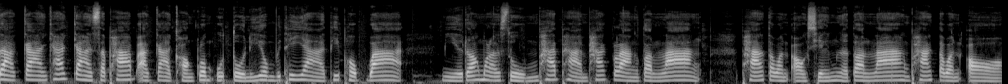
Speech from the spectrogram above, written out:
จากการคาดการสภาพอากาศของกรมอุตุนิยมวิทยาที่พบว่า มีร่องมรสุมพาดผ่านภาคกลางตอนล่าง ภาคตะวันออกเฉียงเหนือตอนล่าง ภาคตะวันออก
